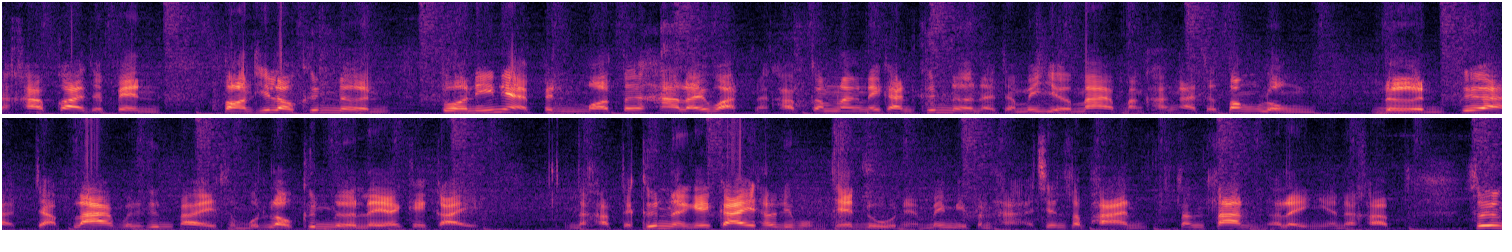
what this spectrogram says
นะครับก็อาจจะเป็นตอนที่เราขึ้นเนิน ตัวนี้เนี่ยเป็นมอเตอร์ 500 วัตต์นะครับกำลังในการขึ้นเนินอาจจะไม่เยอะมากบางครั้งอาจจะต้องลงเดินเพื่อจับลากมันขึ้นไป สมมติเราขึ้นเนินระยะไกล นะครับแต่ขึ้นเนินใกล้ๆเท่าที่ผมเทสดูเนี่ยไม่มีปัญหาเช่นสะพานสั้น ๆ อะไรอย่างเงี้ยนะครับซึ่ง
